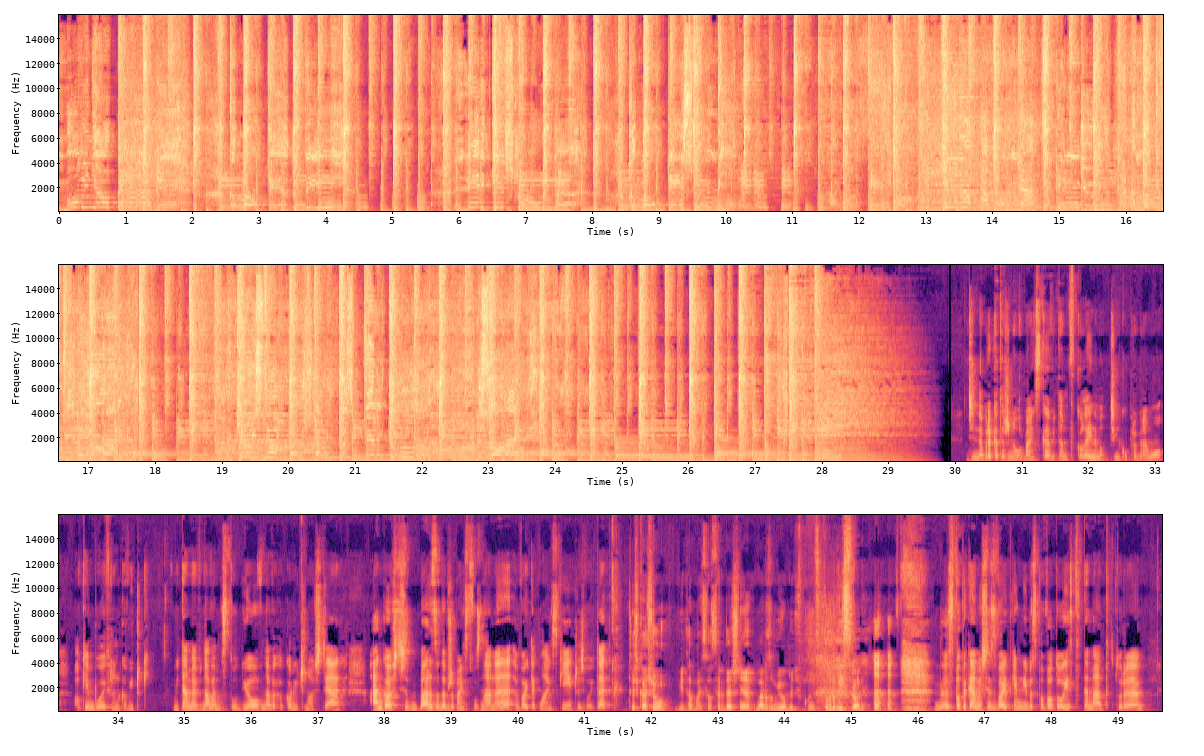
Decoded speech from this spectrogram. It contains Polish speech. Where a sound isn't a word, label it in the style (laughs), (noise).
Moving Witam w kolejnym odcinku programu Okiem Byłej Frankowiczki. Witamy w nowym studiu, w nowych okolicznościach, a gość bardzo dobrze Państwu znany, Wojtek Łański. Cześć Wojtek. Cześć Kasiu, witam Państwa serdecznie. Bardzo miło być w końcu po drugiej stronie. (laughs) Spotykamy się z Wojtkiem nie bez powodu. Jest temat, który,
